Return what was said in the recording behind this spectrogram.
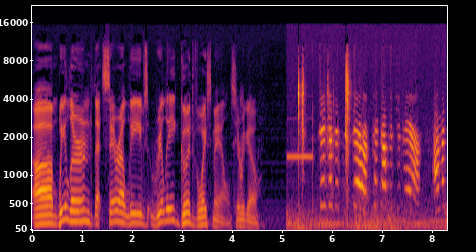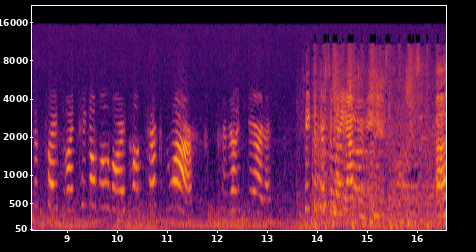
Um, we learned that Sarah leaves really good voicemails. Here we go. Jacob, this is Sarah. Pick up if you're there. I'm at this place on Pico Boulevard called Tech Noir. I'm really scared. I think that there's somebody after me. Uh,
